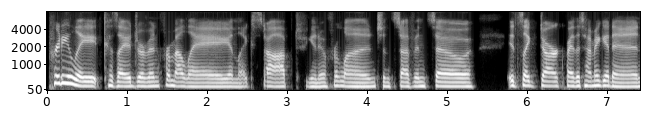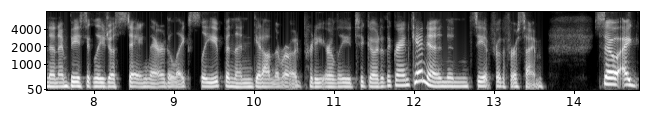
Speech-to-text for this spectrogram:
pretty late because I had driven from LA and like stopped, you know, for lunch and stuff. And so it's like dark by the time I get in, and I'm basically just staying there to like sleep and then get on the road pretty early to go to the Grand Canyon and see it for the first time. So I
